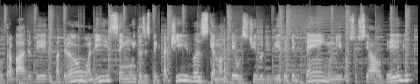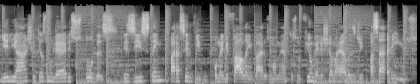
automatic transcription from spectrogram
o trabalho dele padrão ali, sem muitas expectativas, quer manter o estilo de vida que ele tem o nível social dele, e ele acha que as mulheres todas existem para servi-lo. Como ele fala em vários momentos no filme, ele chama elas de passarinhos.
